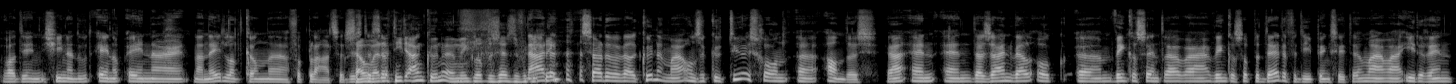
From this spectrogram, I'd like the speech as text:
wat in China doet, één op één naar, naar Nederland kan uh, verplaatsen. Dus zouden wij dat niet aankunnen, een winkel op de zesde verdieping? Nou, dat zouden we wel kunnen, maar onze cultuur is gewoon uh, anders. Ja? En, en daar zijn wel ook um, winkelcentra waar winkels op de derde verdieping zitten, maar waar iedereen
